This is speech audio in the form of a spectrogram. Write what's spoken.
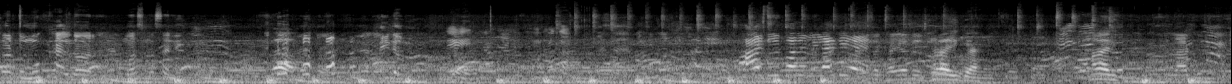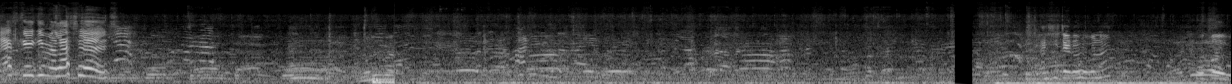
তোর তো মুখ খাল ধর মস মশানি ভাই দুই পদে মিলাই দিয়ে। আজকে কি মেলা শেষ? আশি টাকা হবে না? কত হইব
